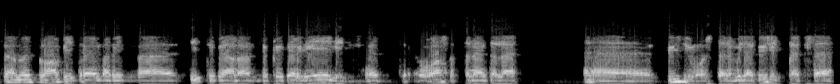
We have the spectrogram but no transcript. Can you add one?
seal võib-olla abitreeneril äh, tihtipeale on niisugune kerge eelis, et vastata nendele äh, küsimustele, mida küsitakse äh,.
